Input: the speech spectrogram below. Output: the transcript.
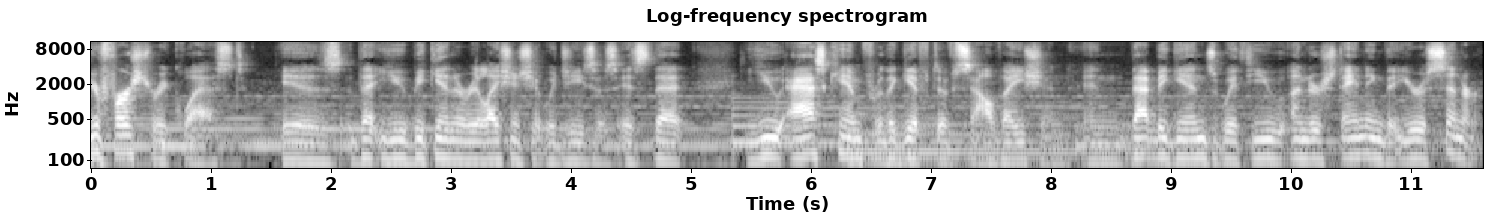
your first request is that you begin a relationship with Jesus. It's that you ask Him for the gift of salvation. And that begins with you understanding that you're a sinner.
